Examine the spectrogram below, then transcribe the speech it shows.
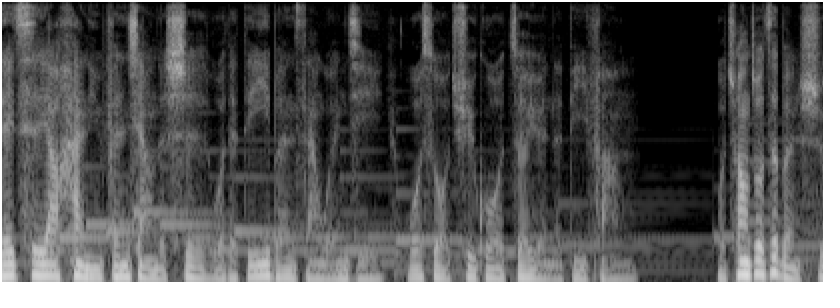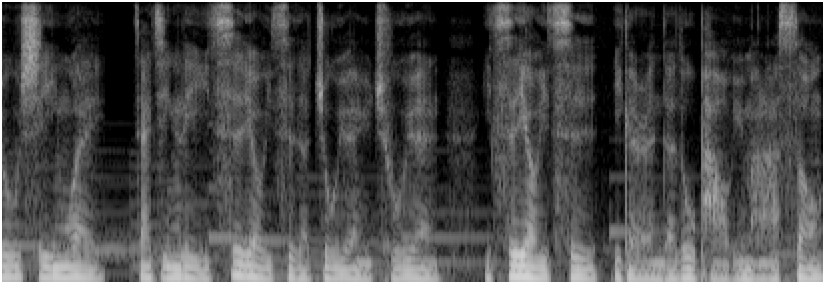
这一次要和您分享的是我的第一本散文集《我所去过最远的地方》。我创作这本书是因为在经历一次又一次的住院与出院，一次又一次一个人的路跑与马拉松，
